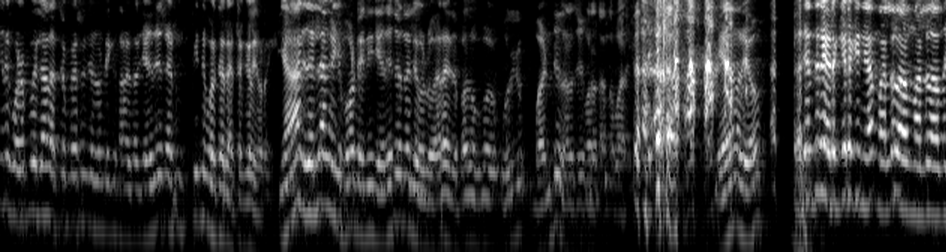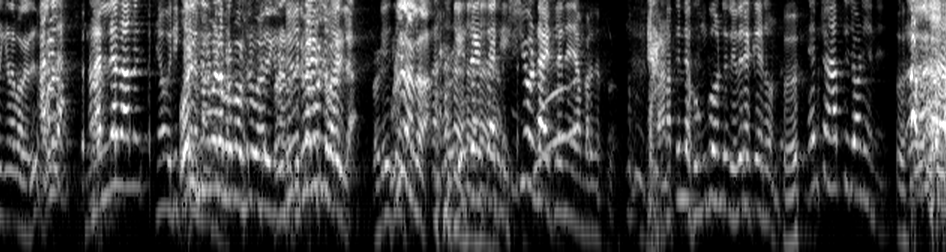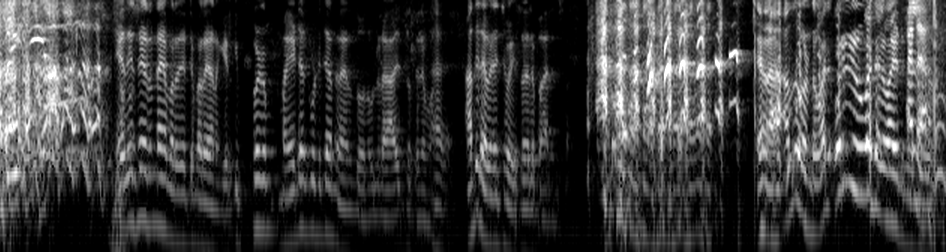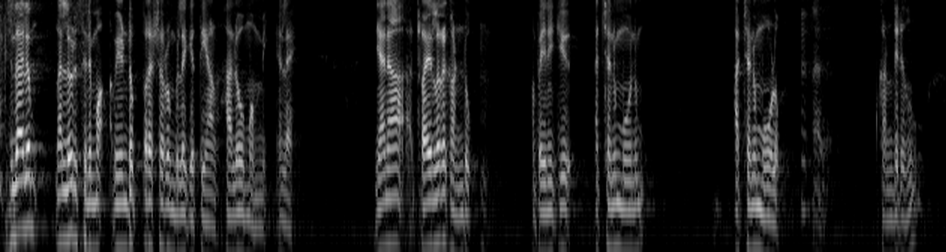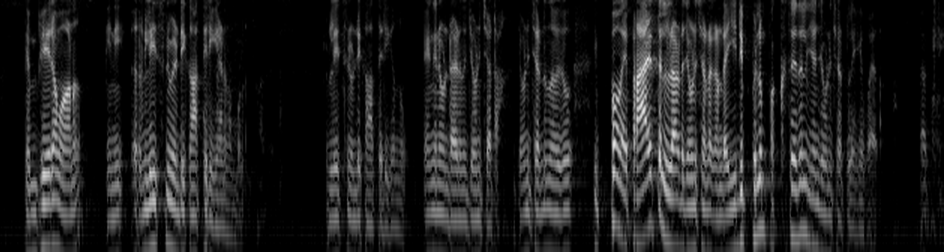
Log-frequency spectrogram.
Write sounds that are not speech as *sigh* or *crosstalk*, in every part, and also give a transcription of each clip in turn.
ഇങ്ങനെ കുഴപ്പമില്ലാതെ അച്ഛൻ വേഷം ചെയ്തുകൊണ്ടിരിക്കുന്ന സമയത്ത് ജഗദീഷ് ചേട്ടൻ പിന്നെ കുറച്ചേരം അച്ഛൻകളി തുടങ്ങി. ഞാൻ ഇതെല്ലാം കഴിഞ്ഞ് പോട്ടെ ഇനി ജഗദീഷ് ചേട്ടനല്ലേ ഉള്ളൂ. വേറെ. ഇപ്പൊ ഒരു വണ്ടി നിറച്ച് കുറെ തന്നപോലെ *laughs* ഏതെന്നറിയോ ഇതെന്തിനാ ഇടയ്ക്കിടയ്ക്ക് ഞാൻ നല്ലതാണ് നല്ലതാണെന്ന് ഇങ്ങനെ പറയുന്നത് നല്ലതാണ്. ഞാൻ ഒരു ഒരിക്കലും സിനിമയുടെ പ്രൊമോഷന് പോയിരിക്കുന്നത് സിനിമയെ കുറിച്ച് പറയില്ല. പുള്ളി നല്ലതാ. പ്രൊഡ്യൂസേഴ്സ് ആയിട്ട് ഇഷ്യൂ ഉണ്ടായിട്ടില്ലെന്ന് ഞാൻ പറഞ്ഞിട്ടുള്ളൂ. പണത്തിന്റെ ഹുങ്കുണ്ട് വിവരക്കേടുണ്ട് ഏറ്റവും ആപ്തി ജോണി തന്നെ. ഏതീഷേട്ടനെ പറഞ്ഞിട്ട് പറയുകയാണെങ്കിൽ ഇപ്പോഴും മൈഡർ കുട്ടിച്ചാത്തനായിരുന്നു തോന്നുന്നു പുള്ളിയുടെ ആദ്യത്തെ സിനിമ. അതിൽ അഭിനയിച്ച പൈസ ഒരു ബാലൻസ് അതുകൊണ്ട് ഒരു- ഒരു രൂപ ചെലവായിട്ടില്ല. അല്ല. എന്തായാലും നല്ലൊരു സിനിമ വീണ്ടും പ്രഷർ റൂമിലേക്ക് എത്തിയാണ്. ഹലോ മമ്മി അല്ലേ? ഞാൻ ആ ട്രെയിലർ കണ്ടു. അപ്പോൾ എനിക്ക് അച്ഛനും മോനും അച്ഛനും മോളും കണ്ടിരുന്നു. ഗംഭീരമാണ്. ഇനി റിലീസിന് വേണ്ടി കാത്തിരിക്കുകയാണ് നമ്മൾ റിലീസിന് വേണ്ടി കാത്തിരിക്കുന്നു. എങ്ങനെ ഉണ്ടായിരുന്നു ജോണി ചേട്ടാ ജോണി ചേട്ടൻ ഒരു ഇപ്പോൾ പ്രായത്തിലല്ലാണ്ട് ജോണി ചേട്ടൻ കണ്ട ഇരിപ്പിലും പക്വതയിലും ഞാൻ ജോണി ചേട്ടനിലേക്ക് പോയതാണ് ഓക്കെ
